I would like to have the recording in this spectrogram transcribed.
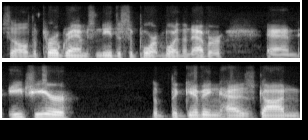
So the programs need the support more than ever. And each year, the, the giving has gone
